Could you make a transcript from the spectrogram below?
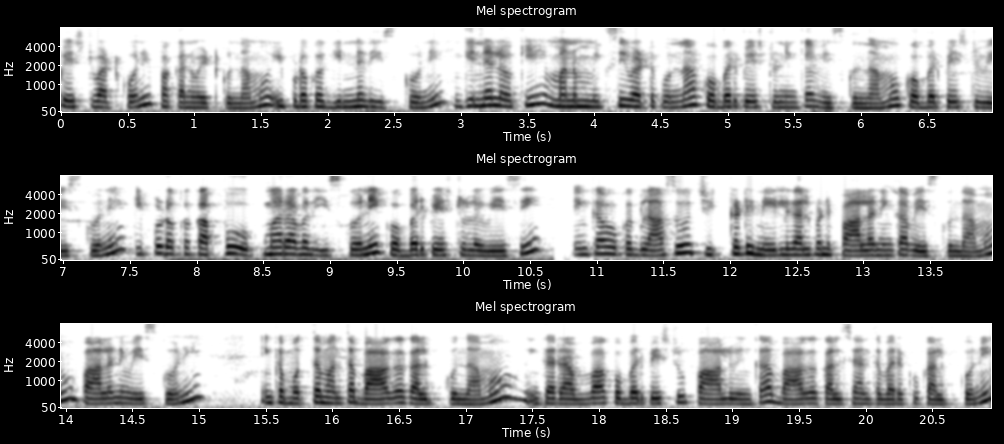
పేస్ట్ పట్టుకొని పక్కన పెట్టుకుందాము. ఇప్పుడు ఒక గిన్నె తీసుకొని గిన్నెలోకి మనం మిక్సీ పట్టుకున్న కొబ్బరి పేస్టుని ఇంకా వేసుకుందాము. కొబ్బరి పేస్ట్ వేసుకొని ఇప్పుడు ఒక కప్పు ఉప్మా రవ్వ తీసుకొని కొబ్బరి పేస్టులో వేసి ఇంకా ఒక గ్లాసు చిక్కటి నీళ్ళు కలపని పాలని ఇంకా వేసుకుందాము. పాలని వేసుకొని ఇంకా మొత్తం అంతా బాగా కలుపుకుందాము. ఇంకా రవ్వ కొబ్బరి పేస్టు పాలు ఇంకా బాగా కలిసేంత వరకు కలుపుకొని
